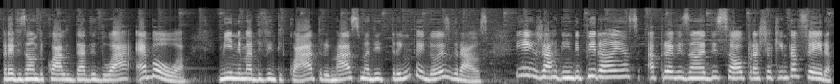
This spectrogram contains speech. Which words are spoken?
Previsão de qualidade do ar é boa, mínima de 24 e máxima de 32 graus. E em Jardim de Piranhas, a previsão é de sol para esta quinta-feira.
